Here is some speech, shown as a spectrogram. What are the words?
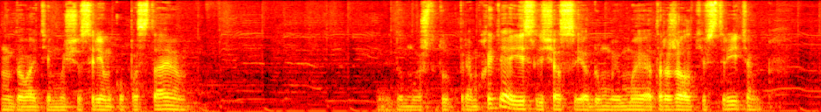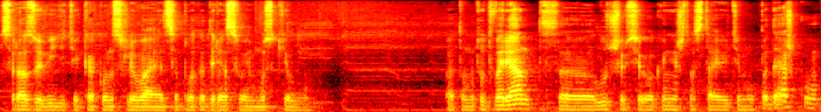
Ну, давайте ему сейчас ремку поставим. Думаю, что тут прям... Хотя, если сейчас, я думаю, мы отражалки встретим, сразу видите, как он сливается благодаря своему скиллу. Поэтому тут вариант, э, лучше всего, конечно, ставить ему ПДшку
